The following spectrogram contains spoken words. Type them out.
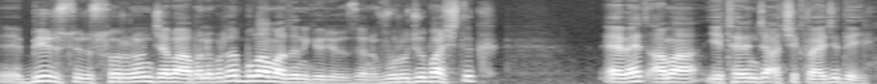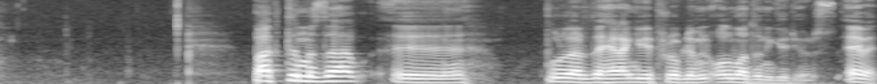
e, bir sürü sorunun cevabını burada bulamadığını görüyoruz. Yani vurucu başlık evet ama yeterince açıklayıcı değil. Baktığımızda e, buralarda herhangi bir problemin olmadığını görüyoruz. Evet.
